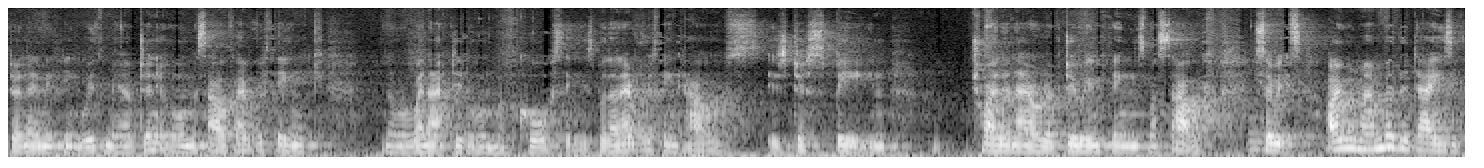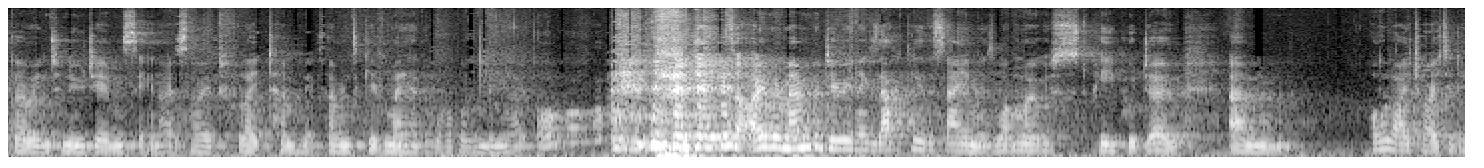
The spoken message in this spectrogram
done anything with me. I've done it all myself. Everything, you know, I went out did all my courses, but then everything else is just been trial and error of doing things myself. So it's I remember the days of going to new gyms, sitting outside for like ten minutes, having to give my head a wobble and being like, oh. so I remember doing exactly the same as what most people do. Um, all I try to do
